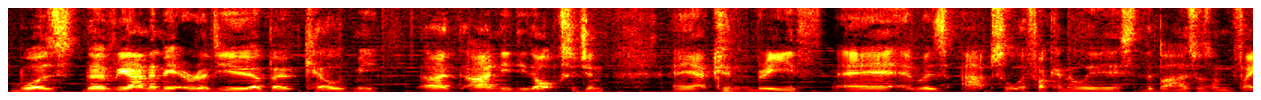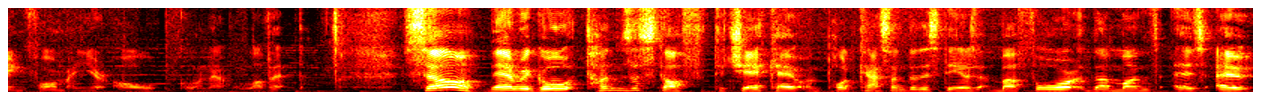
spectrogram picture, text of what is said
was the Reanimator review about killed me. I, I needed oxygen. Uh, I couldn't breathe. Uh, it was absolutely fucking hilarious. The Baz was on fine form, and you're all going to love it. So there we go, tons of stuff to check out on Podcast Under the Stairs before the month is out.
